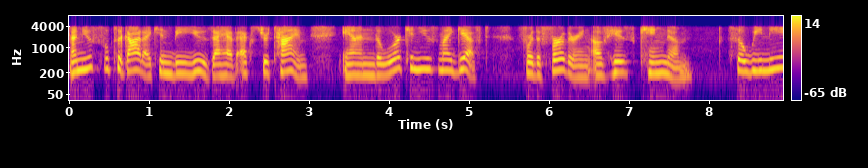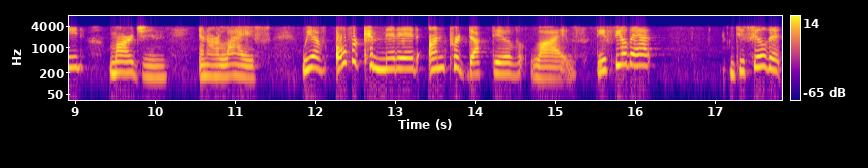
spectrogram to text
I'm useful to God. I can be used. I have extra time, and the Lord can use my gift for the furthering of His kingdom. So we need margin in our life. We have overcommitted, unproductive lives. Do you feel that? Do you feel that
